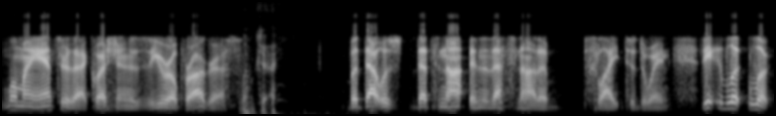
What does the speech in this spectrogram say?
Well, my answer to that question is zero progress. Okay. but that was that's not and that's not a slight to Dwayne. The- Look, look,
